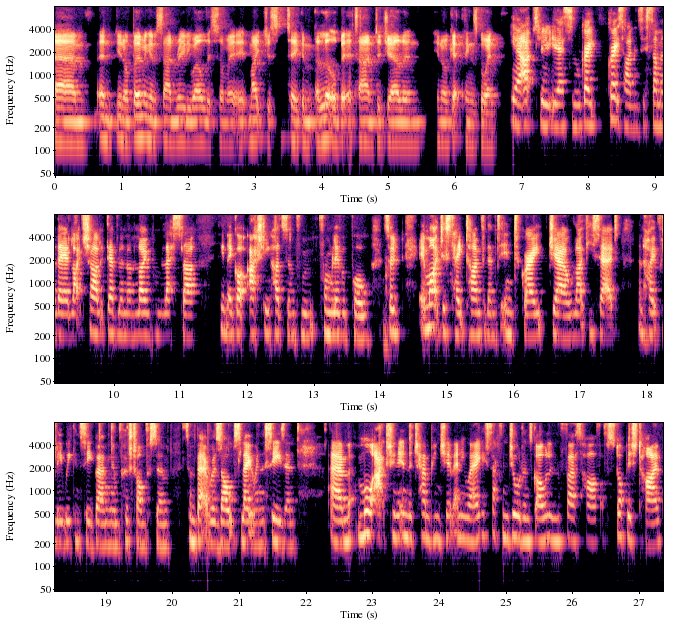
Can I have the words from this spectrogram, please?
um, and you know, Birmingham signed really well this summer. It might just take them a little bit of time to gel and you know get things going. Yeah, absolutely. There's some great great signings this summer. They had like Charlotte Devlin on loan from Leicester. I think they got Ashley Hodson from from Liverpool. So it might just take time for them to integrate, gel, like you said, and hopefully we can see Birmingham push on for some some better results later in the season. Um, more action in the championship anyway. Saffron Jordan's goal in the first half of stoppage time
